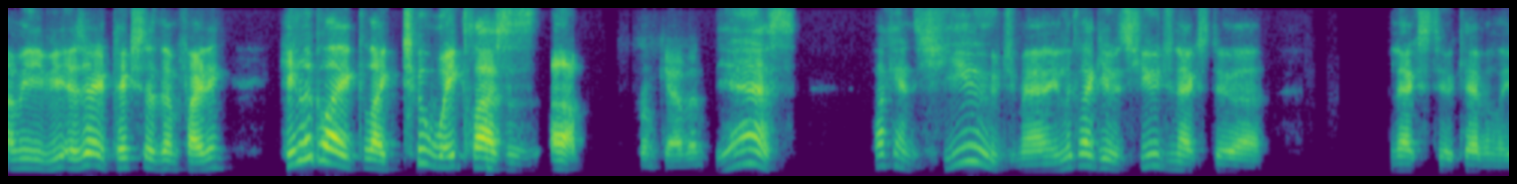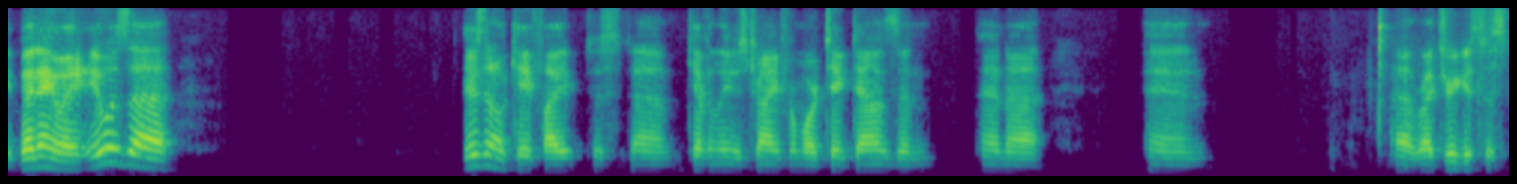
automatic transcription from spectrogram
I mean, is there any picture of them fighting? He looked like like two weight classes up. From Kevin. Yes, fucking huge, man. He looked like he was huge next to uh next to Kevin Lee. But anyway, it was a it was an okay fight. Just um, Kevin Lee was trying for more takedowns and and uh and uh, Rodriguez was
